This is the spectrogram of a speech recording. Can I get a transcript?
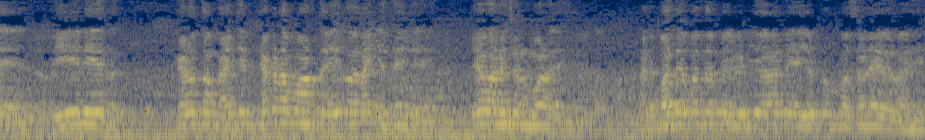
ને એને ખેડૂતો રાજ્ય ઠેકડા મારતા એ તો રાજ્ય થઈ જાય. એવા રિઝલ્ટ મળે. અને બધે બધા મેં વીડિયો અને યુટ્યુબમાં ચડાવેલા છે.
